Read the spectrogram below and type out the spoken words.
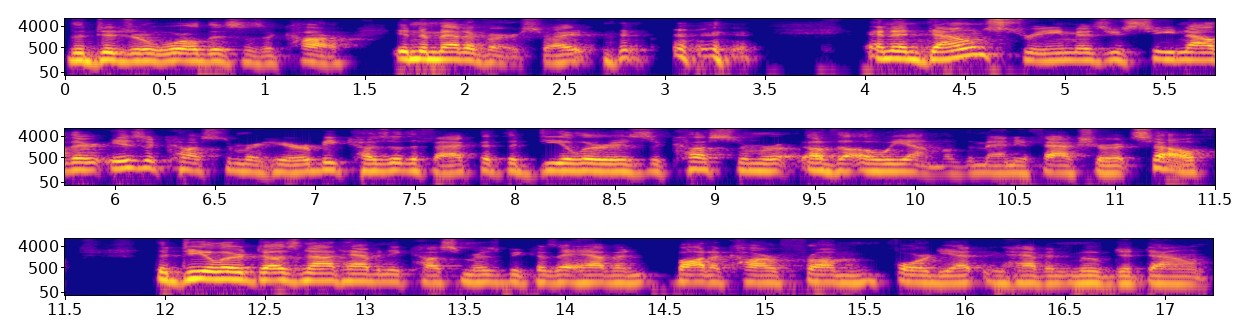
the digital world, this is a car in the metaverse, right? and then downstream, as you see now, there is a customer here because of the fact that the dealer is a customer of the OEM, of the manufacturer itself. The dealer does not have any customers because they haven't bought a car from Ford yet and haven't moved it down.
